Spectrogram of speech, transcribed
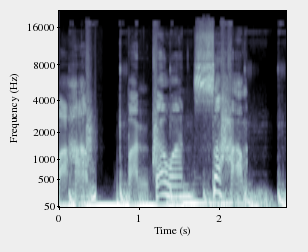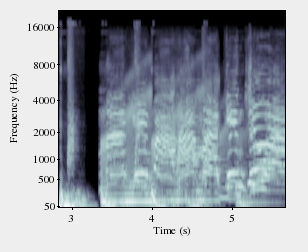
Paham Pantauan Saham. Makin paham makin cuan.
